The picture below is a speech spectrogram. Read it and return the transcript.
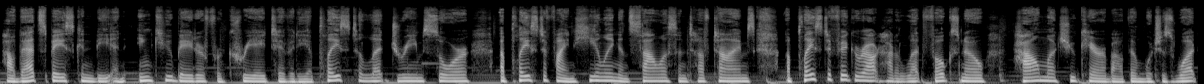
how that space can be an incubator for creativity, a place to let dreams soar, a place to find healing and solace in tough times, a place to figure out how to let folks know how much you care about them, which is what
